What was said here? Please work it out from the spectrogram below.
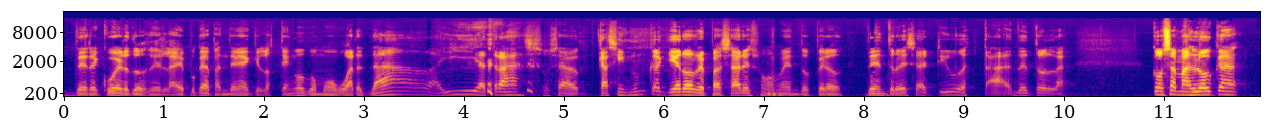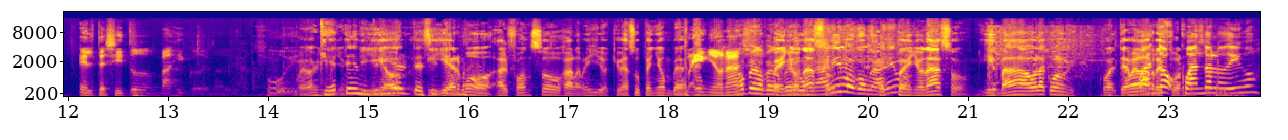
de recuerdos de la época de pandemia que los tengo como guardados ahí atrás. O sea, casi nunca quiero repasar esos momentos, pero dentro de ese archivo está, dentro de las cosas más locas, el tecito mágico de Maduro. Bueno, ¿Qué Guillermo- tendría el tecito Guillermo Alfonso Jaramillo, que vea su peñón, vea. Peñonazo. No, pero- pero- con peñonazo. ánimo, con ánimo. peñonazo. Y más ahora con, con el tema de la ¿Cuándo, reforma. ¿cuándo lo dijo?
